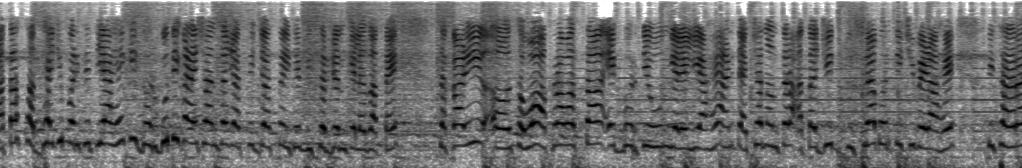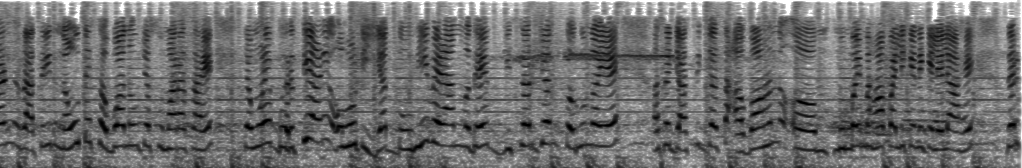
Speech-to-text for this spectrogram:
आता सध्याची परिस्थिती आहे की घरगुती गणेशांचं जास्तीत जास्त इथे विसर्जन केलं जात आहे सकाळी सव्वा अकरा वाजता एक भरती होऊन गेलेली आहे आणि त्याच्यानंतर आता जी दुसऱ्या भरतीची वेळ आहे ती साधारण रात्री नऊ ते सव्वा नऊच्या सुमारास आहे. त्यामुळे भरती आणि ओहोटी या दोन्ही वेळांमध्ये विसर्जन करू नये असं जास्तीत जास्त आवाहन मुंबई महापालिकेने केलेलं आहे. जर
